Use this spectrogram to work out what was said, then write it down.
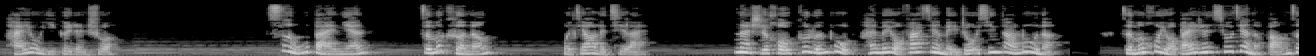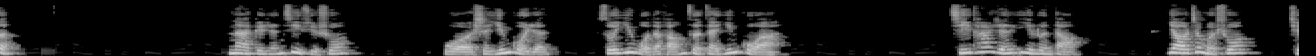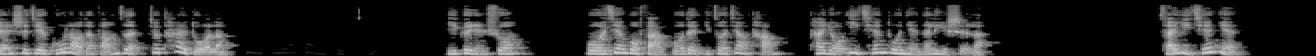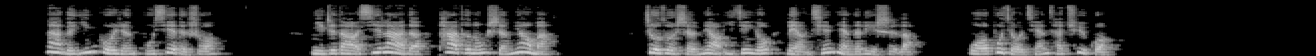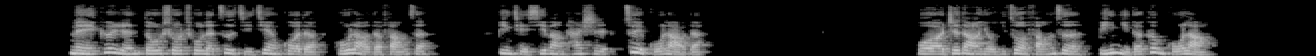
还有一个人说：“四五百年？怎么可能？”我叫了起来。那时候哥伦布还没有发现美洲新大陆呢，怎么会有白人修建的房子？那个人继续说：“我是英国人，所以我的房子在英国啊。”其他人议论道：“要这么说，全世界古老的房子就太多了。”一个人说：“我见过法国的一座教堂。”它有一千多年的历史了，才一千年。那个英国人不屑地说：“你知道希腊的帕特农神庙吗？这座神庙已经有两千年的历史了。我不久前才去过。”每个人都说出了自己见过的古老的房子，并且希望它是最古老的。我知道有一座房子比你的更古老，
